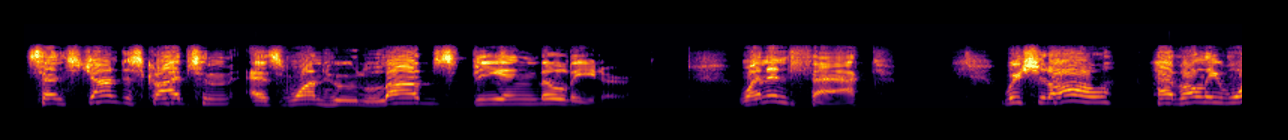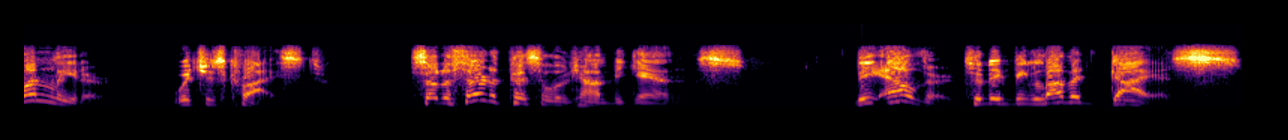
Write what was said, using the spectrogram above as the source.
Since John describes him as one who loves being the leader, when in fact, we should all have only one leader, which is Christ. So the third epistle of John begins The elder to the beloved Gaius,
